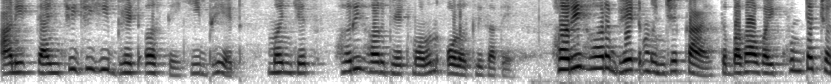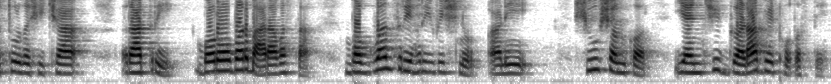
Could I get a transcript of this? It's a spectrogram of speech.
आणि त्यांची जी ही भेट असते ही भेट म्हणजेच हरिहर भेट म्हणून ओळखली जाते. हरिहर भेट म्हणजे काय? तर बघा वैकुंठ चतुर्दशीच्या रात्री बरोबर बारा वाजता भगवान श्रीहरी विष्णू आणि शिवशंकर यांची गडा भेट होत असते.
